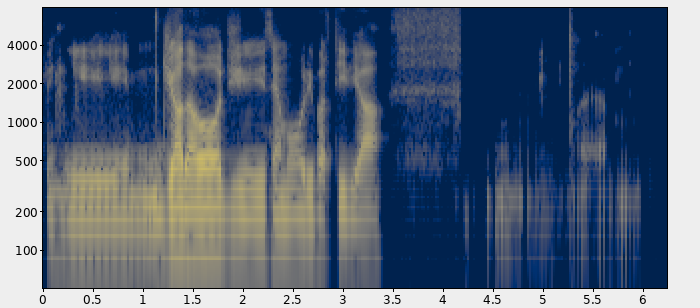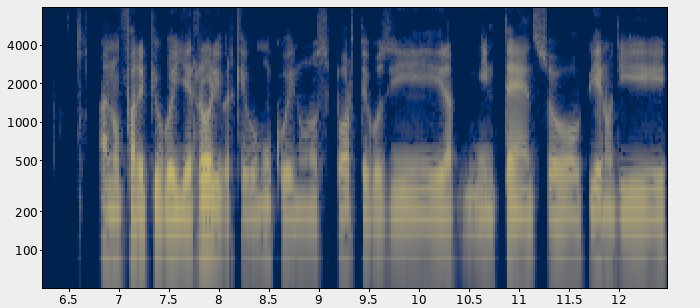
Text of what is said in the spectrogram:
quindi già da oggi siamo ripartiti a, a non fare più quegli errori perché comunque in uno sport così intenso, pieno di,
